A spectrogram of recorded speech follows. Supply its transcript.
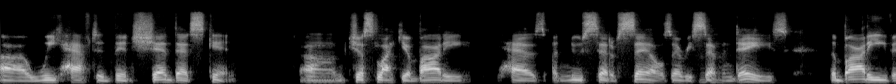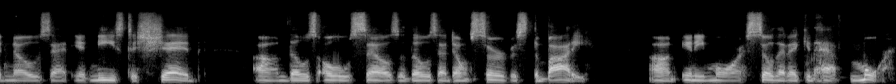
uh, we have to then shed that skin. Mm. Um, just like your body has a new set of cells every mm. seven mm. days, the body even knows that it needs to shed um, those old cells or those that don't service the body um, anymore so that it can have more.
